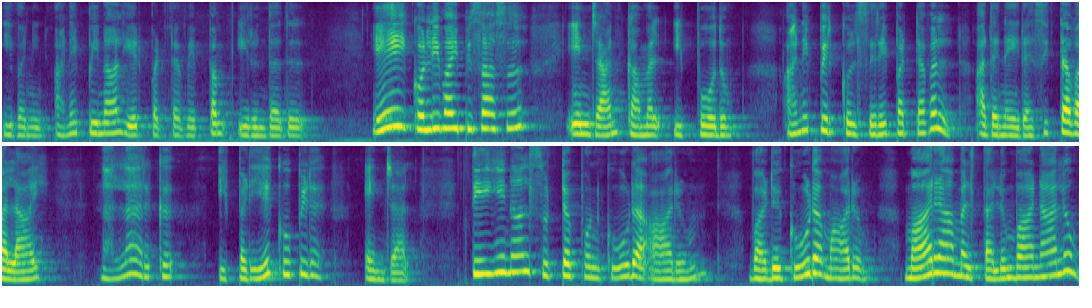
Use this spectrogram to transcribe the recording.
இவனின் அணைப்பினால் ஏற்பட்ட வெப்பம் இருந்தது. ஏய் கொல்லிவாய் பிசாசு! என்றான் கமல். இப்போதும் அணைப்பிற்குள் சிறைப்பட்டவள் அதனை ரசித்தவளாய். நல்லா இருக்கு இப்படியே கூப்பிடு என்றாள். தீயினால் சுட்ட பொன் கூட ஆறும் வடு கூட மாறும் மாறாமல் தழும்பானாலும்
